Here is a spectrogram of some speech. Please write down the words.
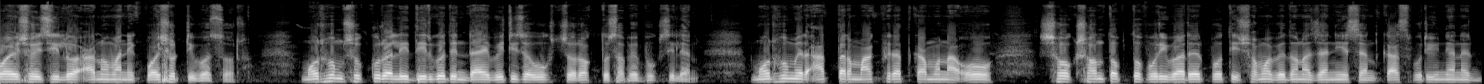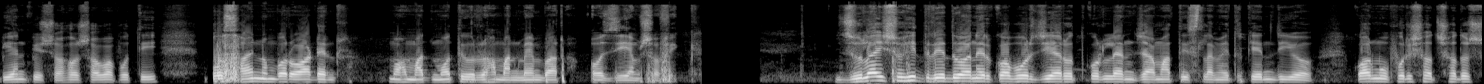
বয়স হয়েছিল আনুমানিক পঁয়ষট্টি বছর। মরহুম শুক্কুর আলী দীর্ঘদিন ডায়াবেটিস ও উচ্চ রক্তচাপে ভুগছিলেন। মরহুমের আত্মার মাগফেরাত কামনা ও শোক সন্তপ্ত পরিবারের প্রতি সমবেদনা জানিয়েছেন কাশপুর ইউনিয়নের বিএনপি সহ সভাপতি ও ছয় নম্বর ওয়ার্ডের মোহাম্মদ মতিউর রহমান মেম্বার ও জি এম শফিক। জুলাই শহীদ রেদওয়ানের কবর জিয়ারত করলেন জামাত ইসলামের কেন্দ্রীয় কর্মপরিষদ সদস্য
